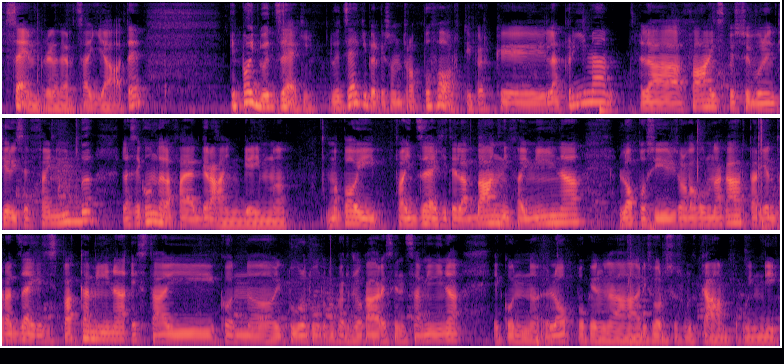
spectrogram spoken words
sempre la terza Ayate. E poi due Zeki, due Zeki perché sono troppo forti, perché la prima la fai spesso e volentieri se fai Nib, la seconda la fai a grind game, ma poi fai Zeki, te la banni, fai Mina, Loppo si ritrova con una carta, rientra Zeki, si spacca Mina e stai con eh, il tuo turno per giocare senza Mina e con Loppo che non ha risorse sul campo, quindi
